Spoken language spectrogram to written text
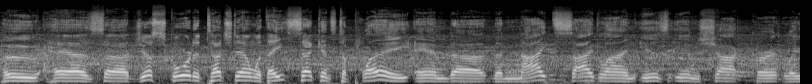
who has uh, just scored a touchdown with eight seconds to play, and uh, the Knights sideline is in shock currently.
